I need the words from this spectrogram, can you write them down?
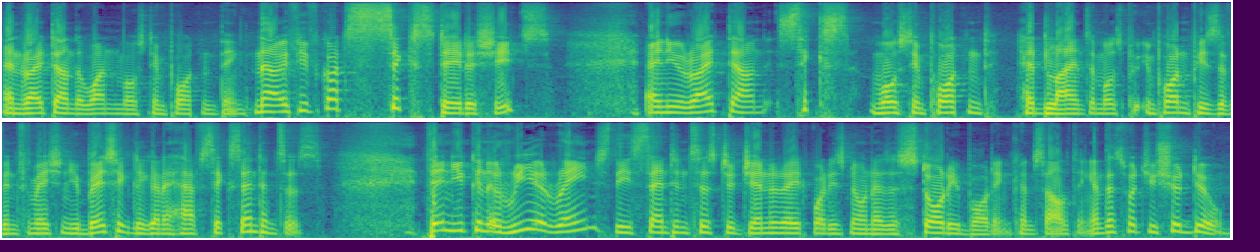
And write down the one most important thing. Now, if you've got six data sheets, and you write down six most important headlines, the most important pieces of information, you're basically going to have six sentences. Then you can rearrange these sentences to generate what is known as a storyboarding consulting, and that's what you should do.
